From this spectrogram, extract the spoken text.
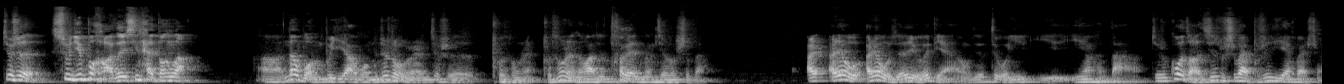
就是数据不好，他就心态崩了啊。那我们不一样，我们这种人就是普通人，普通人的话就特别能接受失败。而而且我而且我觉得有个点，我觉得对我影影影响很大，就是过早的接触失败不是一件坏事。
